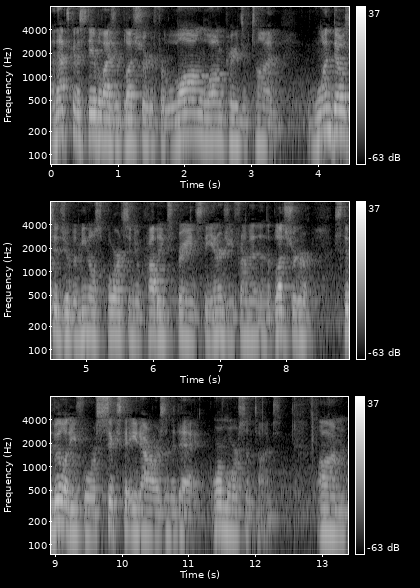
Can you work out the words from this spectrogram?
and that's going to stabilize your blood sugar for long, long periods of time. One dosage of amino sports, and you'll probably experience the energy from it and the blood sugar stability for six to eight hours in the day, or more sometimes. Um,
